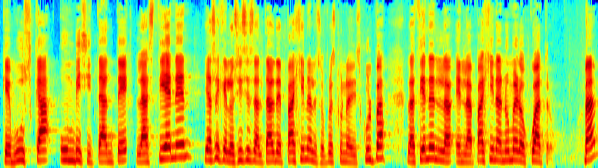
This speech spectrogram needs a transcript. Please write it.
que busca un visitante. Las tienen, ya sé que los hice saltar de página, les ofrezco una disculpa, las tienen en la, página número 4. ¿Va?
